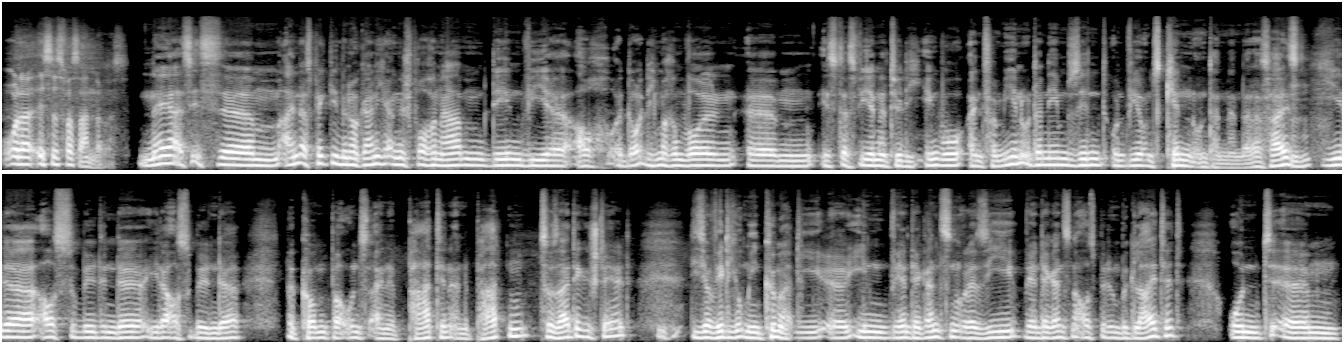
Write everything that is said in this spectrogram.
Oder ist es was anderes? Naja, es ist ähm, ein Aspekt, den wir noch gar nicht angesprochen haben, den wir auch deutlich machen wollen, ähm, ist, dass wir natürlich irgendwo ein Familienunternehmen sind und wir uns kennen untereinander. Das heißt, jeder Auszubildende, jeder Auszubildender bekommt bei uns eine Patin, eine Paten zur Seite gestellt, die sich auch wirklich um ihn kümmert, die äh, ihn während der ganzen oder sie während der ganzen Ausbildung begleitet. Und ähm,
